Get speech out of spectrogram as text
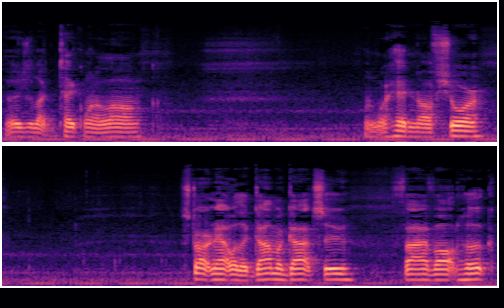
So I usually like to take one along when we're heading offshore. Starting out with a Gamakatsu 5 aught hook.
